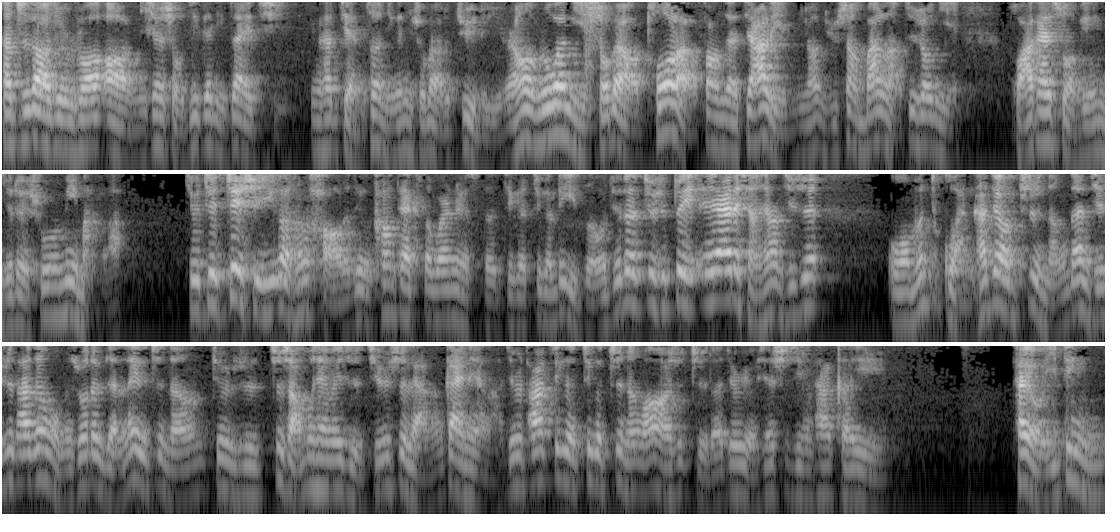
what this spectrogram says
他知道就是说哦，你现在手机跟你在一起，因为它检测你跟你手表的距离。然后如果你手表脱了放在家里，然后你去上班了，这时候你划开锁屏，你就得输入密码了。就这这是一个很好的这个 context awareness 的这个这个例子。我觉得就是对 AI 的想象，其实我们管它叫智能，但其实它跟我们说的人类的智能，就是至少目前为止其实是两个概念了。就是它这个这个智能往往是指的，就是有些事情它可以，它有一定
